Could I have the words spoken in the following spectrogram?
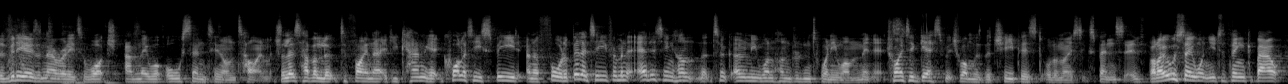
The videos are now ready to watch and they were all sent in on time. So let's have a look to find out if you can get quality, speed and affordability from an editing hunt that took only 121 minutes. Try to guess which one was the cheapest or the most expensive. But I also want you to think about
